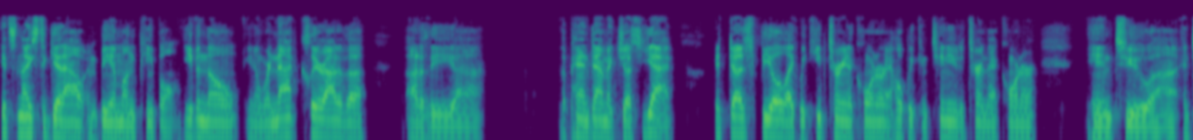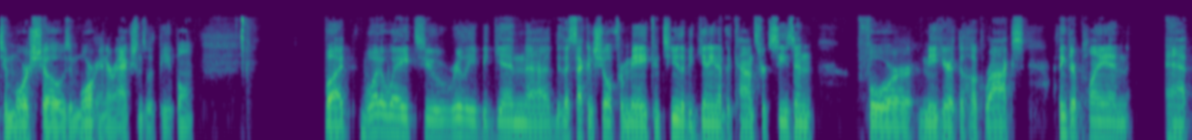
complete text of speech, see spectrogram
it's nice to get out and be among people, even though, you know, we're not clear out of the, out of the, uh, the pandemic just yet. It does feel like we keep turning a corner. And I hope we continue to turn that corner into, uh, into more shows and more interactions with people. But what a way to really begin uh, the second show for me, continue the beginning of the concert season for me here at the Hook Rocks. I think they're playing at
